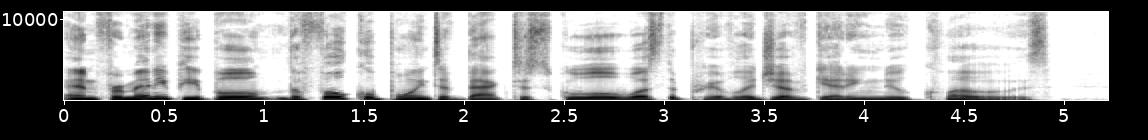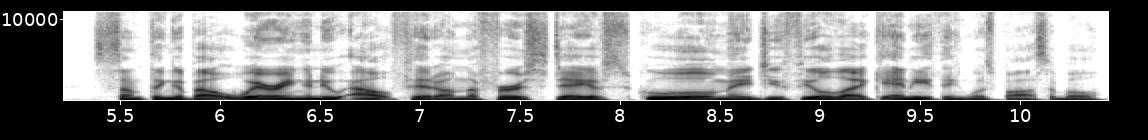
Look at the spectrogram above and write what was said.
And for many people, the focal point of back to school was the privilege of getting new clothes. Something about wearing a new outfit on the first day of school made you feel like anything was possible.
